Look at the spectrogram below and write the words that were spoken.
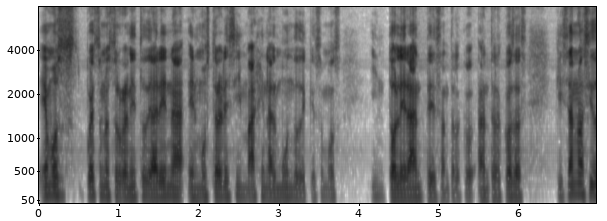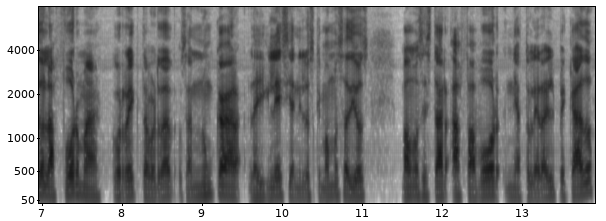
hemos puesto nuestro granito de arena en mostrar esa imagen al mundo de que somos intolerantes ante las, co- ante las cosas. Quizá no ha sido la forma correcta, ¿verdad? O sea, nunca la iglesia ni los que amamos a Dios vamos a estar a favor ni a tolerar el pecado,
